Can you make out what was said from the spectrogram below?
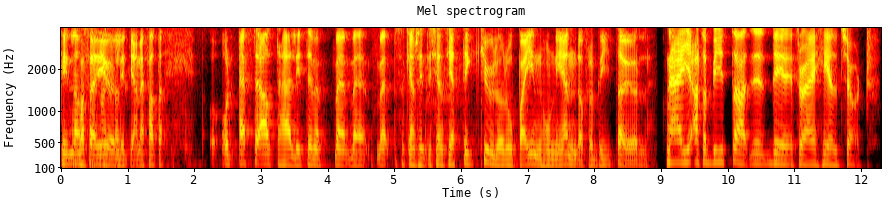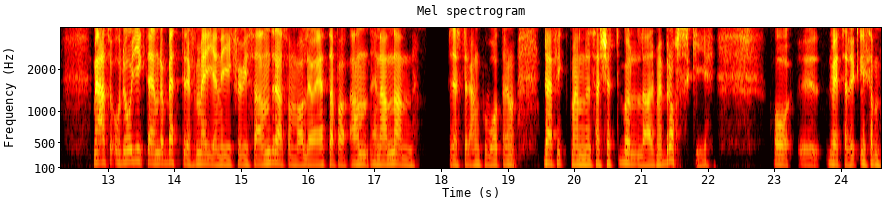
Finland, Hoppas att Sverige nästa- öl lite grann. Jag fattar. Och och efter allt det här lite med, med, med, med, så kanske det inte känns jättekul att ropa in hon igen då för att byta öl. Nej, alltså byta, det, det tror jag är helt kört. Men alltså, och då gick det ändå bättre för mig än det gick för vissa andra som valde att äta på an, en annan restaurang på båten. Där fick man så här, köttbullar med brosk i. Och eh, du vet, så här, liksom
